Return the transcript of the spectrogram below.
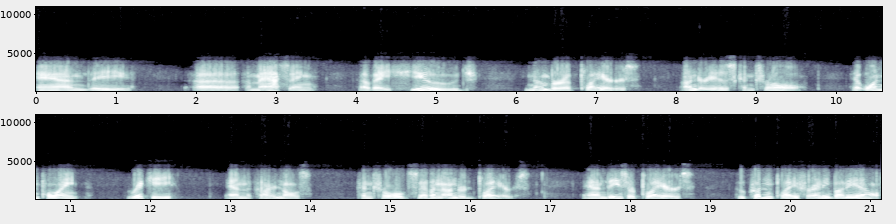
and the uh, amassing of a huge number of players under his control. At one point, Rickey and the Cardinals controlled 700 players. And these are players who couldn't play for anybody else.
